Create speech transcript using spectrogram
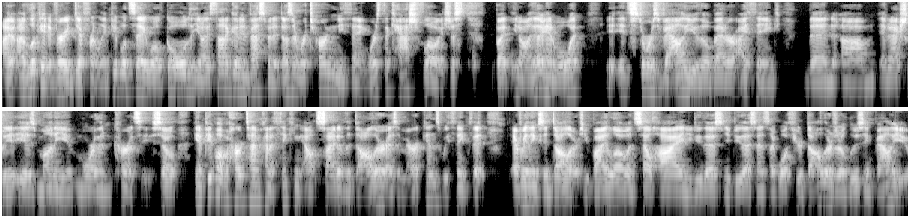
I, I look at it very differently. And people would say, "Well, gold, you know, it's not a good investment. It doesn't return anything. Where's the cash flow? It's just." But you know, on the other hand, well, what it, it stores value though better, I think, than um, and actually it is money more than currency. So again, people have a hard time kind of thinking outside of the dollar as Americans. We think that everything's in dollars. You buy low and sell high, and you do this and you do this, and it's like, well, if your dollars are losing value,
